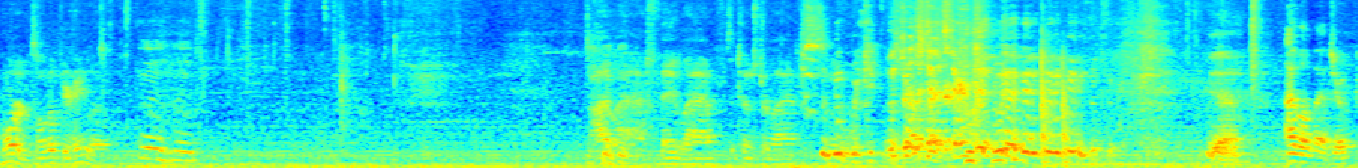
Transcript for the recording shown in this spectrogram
horns hold up your halo. mm-hmm. I laugh. They laugh. The toaster laughs. we can We kill the toaster. yeah, I love that joke.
